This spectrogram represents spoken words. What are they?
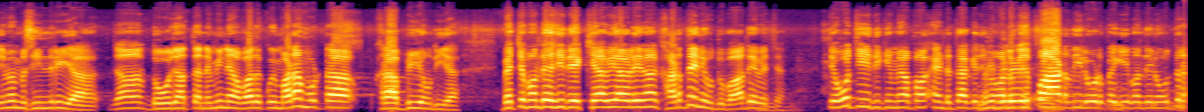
ਜਿਵੇਂ ਮਸ਼ੀਨਰੀ ਆ ਜਾਂ 2 ਜਾਂ 3 ਮਹੀਨਿਆਂ ਬਾਅਦ ਕੋਈ ਮਾੜਾ ਮੋਟਾ ਖਰਾਬੀ ਆਉਂਦੀ ਆ। ਵਿੱਚ ਬੰਦੇ ਅਸੀਂ ਦੇਖਿਆ ਵੀ ਅਗਲੇ ਨਾਲ ਖੜਦੇ ਨਹੀਂ ਉਦੋਂ ਬਾਅਦ ਦੇ ਵਿੱਚ। ਤੇ ਉਹ ਚੀਜ਼ ਦੀ ਕਿਵੇਂ ਆਪਾਂ ਐਂਡ ਤੱਕ ਜਿਵੇਂ ਮੰਨ ਲਓ ਕਿਸੇ ਪਾਰਟ ਦੀ ਲੋੜ ਪੈ ਗਈ ਬੰਦੇ ਨੂੰ ਉਧਰ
